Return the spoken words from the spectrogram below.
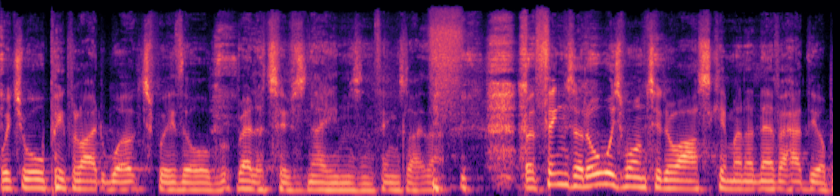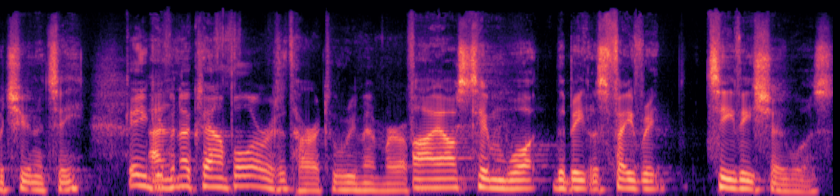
which were all people I'd worked with or relatives' names and things like that. But things I'd always wanted to ask him and I'd never had the opportunity. Can you give And an example, or is it hard to remember? I asked him what the Beatles' favourite TV show was,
